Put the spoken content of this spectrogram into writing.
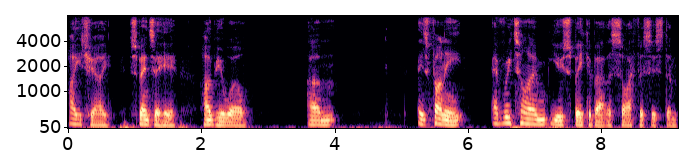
Hey Che, Spencer here. Hope you're well. Um, it's funny. Every time you speak about the Cypher System,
